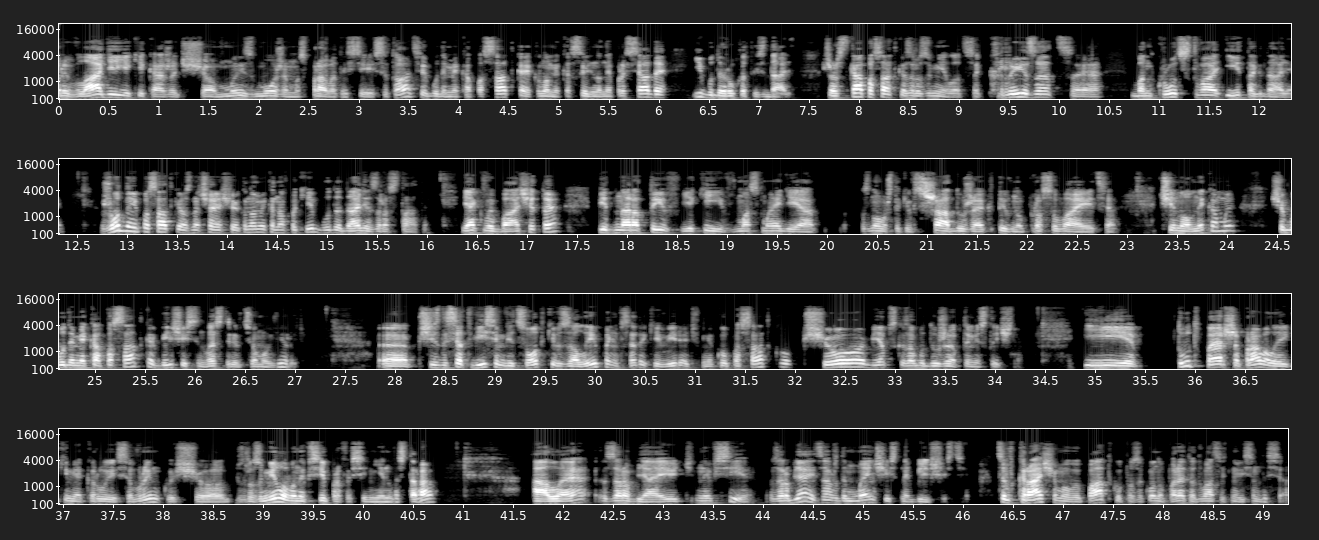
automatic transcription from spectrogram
при владі, які кажуть, що ми зможемо справитися з цією ситуацією, буде м'яка посадка, економіка сильно не просяде і буде рухатись далі. Жорстка посадка, зрозуміло, це криза, це банкрутство і так далі. Жодної посадки означає, що економіка навпаки буде далі зростати. Як ви бачите, під наратив, який в мас-медіа знову ж таки в США дуже активно просувається чиновниками, що буде м'яка посадка, більшість інвесторів цьому вірить. 68% за липень все-таки вірять в м'яку посадку, що я б сказав дуже оптимістично. І тут перше правило, яким я керуюся в ринку, що зрозуміло, вони всі професійні інвестора, але заробляють не всі. Заробляють завжди меншість на більшості. Це в кращому випадку по закону Парето 20 на 80.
